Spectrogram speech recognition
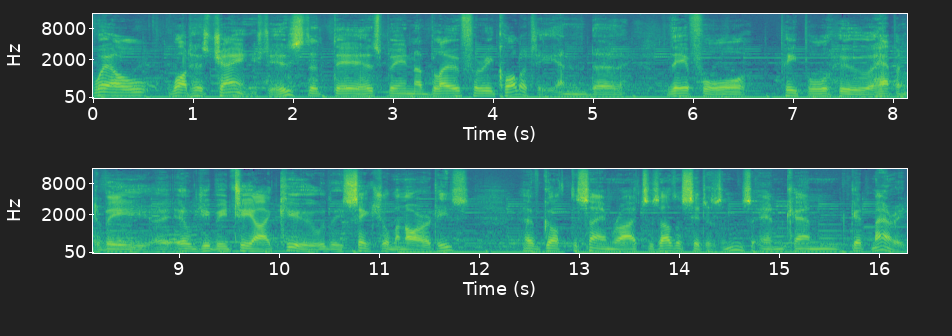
Well, what has changed is that there has been a blow for equality, and uh, therefore, people who happen to be uh, LGBTIQ, the sexual minorities, have got the same rights as other citizens and can get married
